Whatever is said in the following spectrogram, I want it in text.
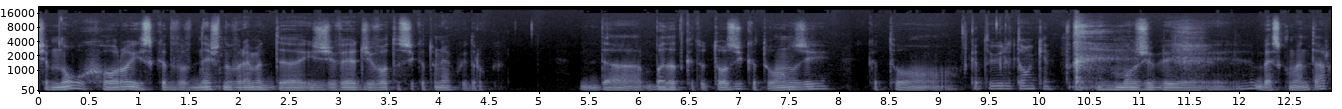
че много хора искат в днешно време да изживеят живота си като някой друг. Да бъдат като този, като онзи, като... Като Юли Тонкин. Може би без коментар.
